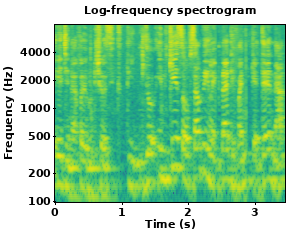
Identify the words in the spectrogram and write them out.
age inafaa irudishwe 16 so in case of something like that ifanyike tena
